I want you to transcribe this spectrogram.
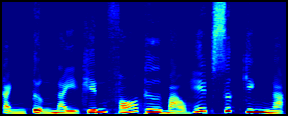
Cảnh tượng này khiến Phó Thư Bảo hết sức kinh ngạc.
